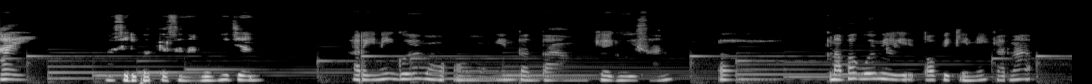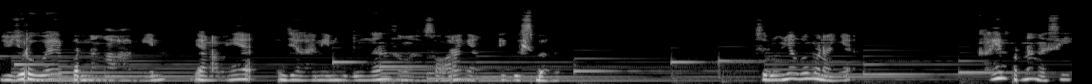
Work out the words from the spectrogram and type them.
Hai, masih di podcast Senandung Hujan. Hari ini gue mau ngomongin tentang keegoisan. Uh, kenapa gue milih topik ini? Karena jujur gue pernah ngalamin yang namanya jalanin hubungan sama seseorang yang egois banget. Sebelumnya gue mau nanya, kalian pernah gak sih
